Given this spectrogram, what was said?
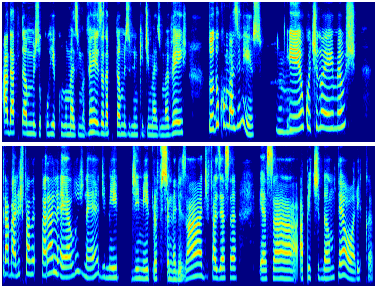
Adaptamos o currículo mais uma vez, adaptamos o LinkedIn mais uma vez, tudo com base nisso. Uhum. E eu continuei meus trabalhos pa paralelos, né, de me, de me profissionalizar, de fazer essa, essa aptidão teórica.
